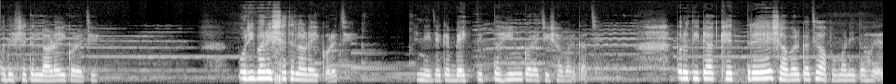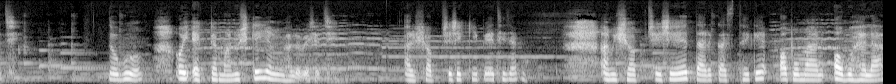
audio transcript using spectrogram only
ওদের সাথে লড়াই করেছি, পরিবারের সাথে লড়াই করেছি, নিজেকে ব্যক্তিত্বহীন করেছি সবার কাছে। প্রতিটা ক্ষেত্রে সবার কাছে অপমানিত হয়েছি। তবুও ওই একটা মানুষকেই আমি ভালোবেসেছি। আর সবশেষে কি পেয়েছি জানো? আমি সবশেষে তার কাছ থেকে অপমান, অবহেলা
